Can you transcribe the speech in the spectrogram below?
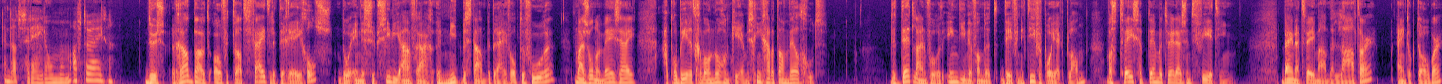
En dat is reden om hem af te wijzen. Dus Radboud overtrad feitelijk de regels door in de subsidieaanvraag een niet bestaand bedrijf op te voeren. Maar Zonnewee zei: ah, probeer het gewoon nog een keer, misschien gaat het dan wel goed. De deadline voor het indienen van het definitieve projectplan was 2 september 2014. Bijna twee maanden later, eind oktober,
